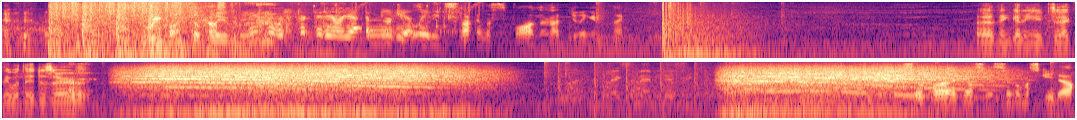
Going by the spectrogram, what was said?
Great Possibly custom. me. The restricted area immediately. They're just immediately. being stuck in the spawn. They're not doing anything. Other than getting exactly what they deserve. So far, I don't see a single mosquito.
